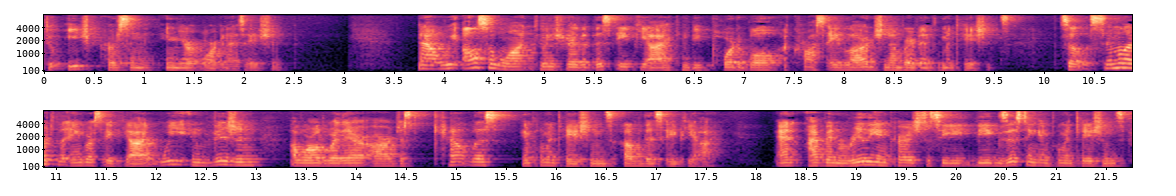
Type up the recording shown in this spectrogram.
to each person in your organization. Now, we also want to ensure that this API can be portable across a large number of implementations. So similar to the Ingress API, we envision a world where there are just countless implementations of this API. And I've been really encouraged to see the existing implementations,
